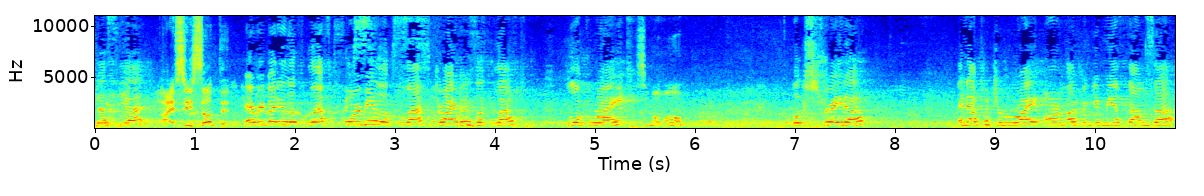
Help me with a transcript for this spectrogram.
Just yet. I see something. Everybody look left for me. Look left. Drivers look left. Look right. See my mom. Look straight up. And now put your right arm up and give me a thumbs up.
